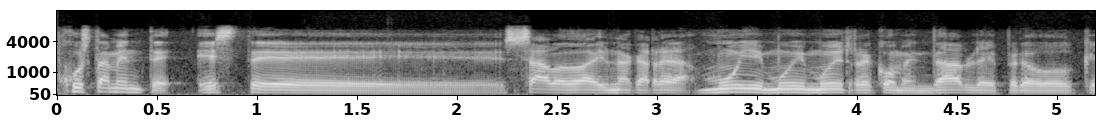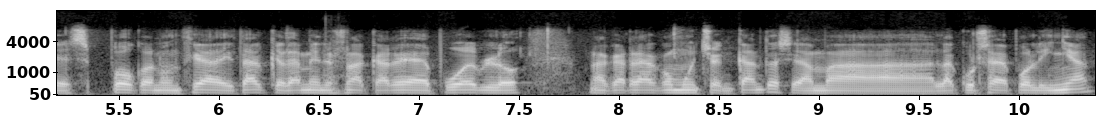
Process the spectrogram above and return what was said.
justamente este sábado hay una carrera muy, muy, muy recomendable, pero que es poco anunciada y tal, que también es una carrera de pueblo, una carrera con mucho encanto, se llama la Cursa de Poliña,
